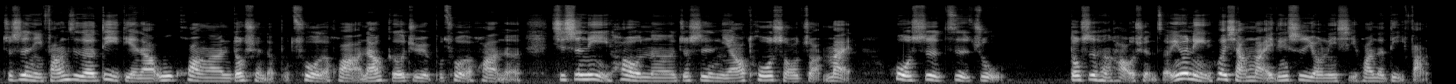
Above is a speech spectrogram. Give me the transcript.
就是你房子的地点啊、屋况啊，你都选的不错的话，然后格局也不错的话呢，其实你以后呢，就是你要脱手转卖或是自住。都是很好的选择，因为你会想买，一定是有你喜欢的地方。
